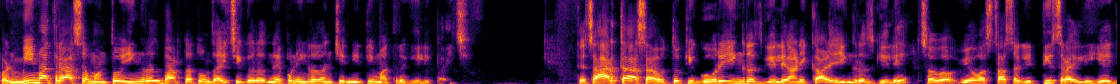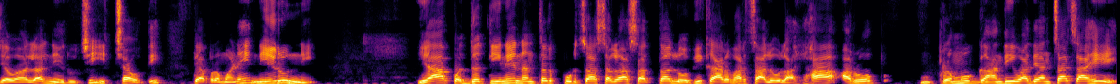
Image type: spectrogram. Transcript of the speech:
पण मी मात्र असं म्हणतो इंग्रज भारतातून जायची गरज नाही पण इंग्रजांची नीती मात्र गेली पाहिजे. त्याचा अर्थ असा होतो की गोरे इंग्रज गेले आणि काळे इंग्रज गेले. सगळं व्यवस्था सगळी तीच राहिली. हे जवाहरलाल नेहरूची इच्छा होती. त्याप्रमाणे नेहरूंनी या पद्धतीने नंतर पुढचा सगळा सत्ता लोभी कारभार चालवला. हा आरोप प्रमुख गांधीवाद्यांचाच आहे.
